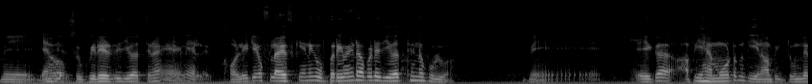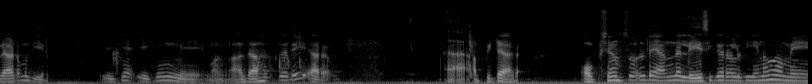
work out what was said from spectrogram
මේ සුපිරියට ජීවත්වෙන කොලිට ලයිස් කියන උපරීමට අපට ජීවත්වෙන්න පුළුවන්. මේ ඒක අපි හැමෝටම තියෙන අපි තුන්දෙනටම තියෙන ඒ ඒකින් මේ මං අදහස් කරේ අර අපිට අර ඔප්ෂන්ස් වලට යන්න ලේසි කරලා තියෙනවා මේ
